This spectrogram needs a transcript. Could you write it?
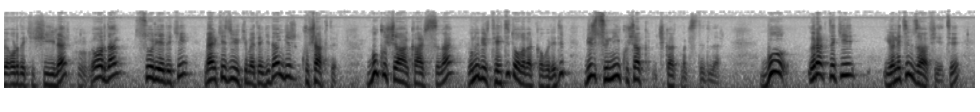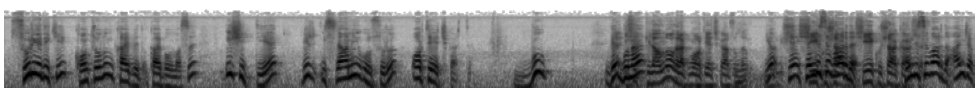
ve oradaki Şiiler hı hı. ve oradan Suriye'deki merkezi hükümete giden bir kuşaktı. Bu kuşağın karşısına bunu bir tehdit olarak kabul edip bir Sünni kuşak çıkartmak istediler. Bu Irak'taki yönetim zafiyeti, Suriye'deki kontrolün kaybolması IŞİD diye bir İslami unsuru ortaya çıkarttı. Bu ve yani buna planlı olarak mı ortaya çıkartıldı? Ya, Şii kendisi kuşağı, vardı. Şii kuşağı karşı. Kendisi vardı ancak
